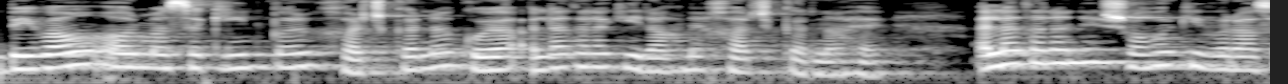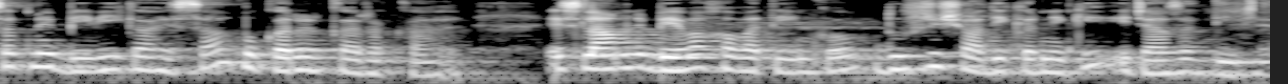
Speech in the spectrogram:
बेवाओं और मसकीन पर ख़र्च करना गोया अल्लाह ताला की राह में ख़र्च करना है। अल्लाह ताला ने शोहर की वरासत में बीवी का हिस्सा मुकर कर रखा है। इस्लाम ने बेवा ख़वातीन को दूसरी शादी करने की इजाज़त दी है।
